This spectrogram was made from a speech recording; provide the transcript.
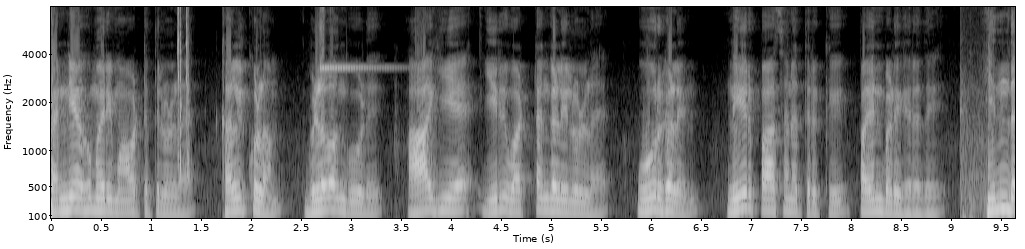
கன்னியாகுமரி மாவட்டத்தில் உள்ள கல்குளம் விளவங்கூடு ஆகிய இரு வட்டங்களிலுள்ள ஊர்களின் நீர்ப்பாசனத்திற்கு பயன்படுகிறது. இந்த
